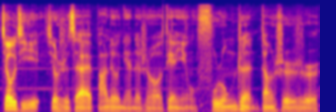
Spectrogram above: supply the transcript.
交集，就是在八六年的时候，电影《芙蓉镇》当时是。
